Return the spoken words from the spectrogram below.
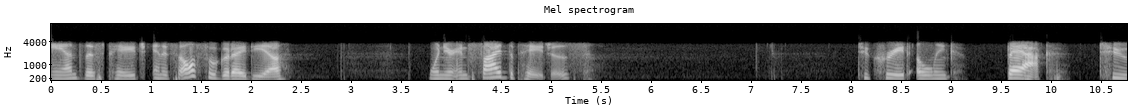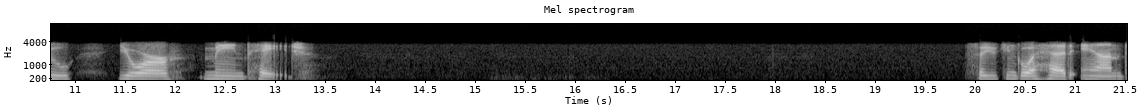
and this page. And it's also a good idea when you're inside the pages to create a link back to your main page. So you can go ahead and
